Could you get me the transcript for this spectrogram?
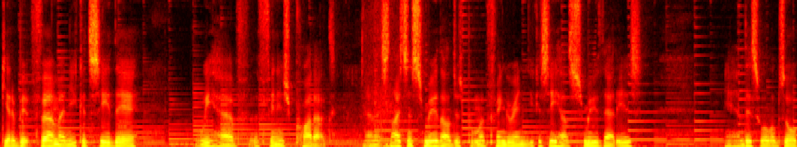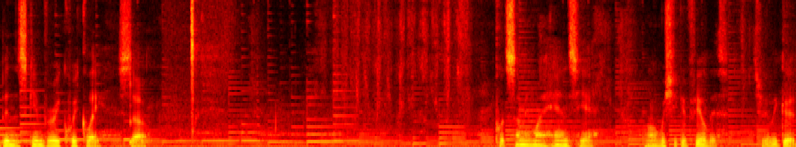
get a bit firmer. And you can see there we have the finished product. And it's nice and smooth. I'll just put my finger in. You can see how smooth that is. And this will absorb in the skin very quickly. So put some in my hands here. Oh, I wish you could feel this. It's really good.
